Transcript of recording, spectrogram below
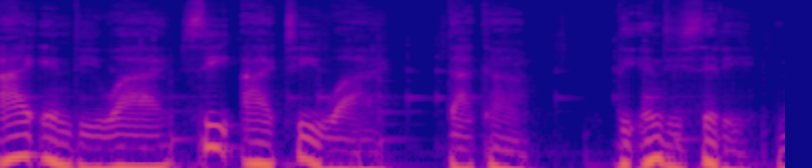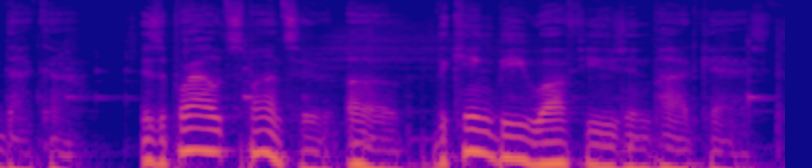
I N D Y C I T Y.com. TheIndyCity.com is a proud sponsor of the King B Raw Fusion podcast.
